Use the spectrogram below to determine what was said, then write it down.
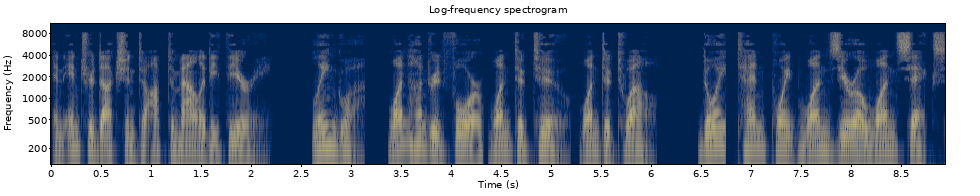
An Introduction to Optimality Theory. Lingua. 104 1 2 1 12 doi 10.1016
